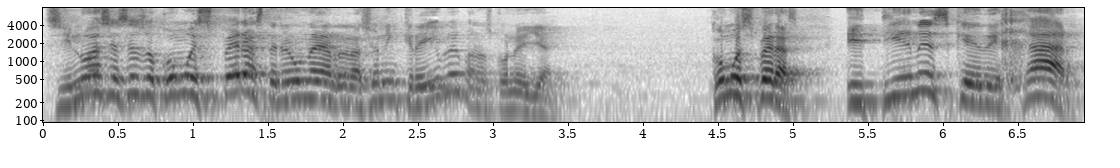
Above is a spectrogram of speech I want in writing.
Si no haces eso, ¿cómo esperas tener una relación increíble, hermanos, con ella? ¿Cómo esperas? Y tienes que dejar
